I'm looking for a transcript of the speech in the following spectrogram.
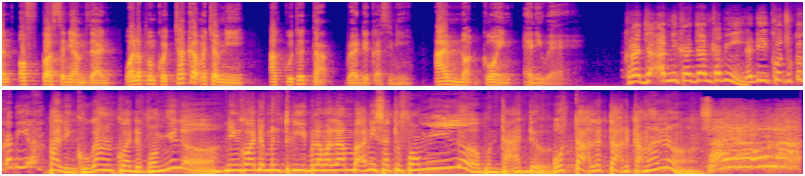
dan of course Tani Hamzan, walaupun kau cakap macam ni, aku tetap berada kat sini. I'm not going anywhere. Kerajaan ni kerajaan kami. Jadi ikut suka kami lah. Paling kurang aku ada formula. Ni kau ada menteri berlambak-lambak ni satu formula pun tak ada. Otak letak dekat mana? Saya ulah.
